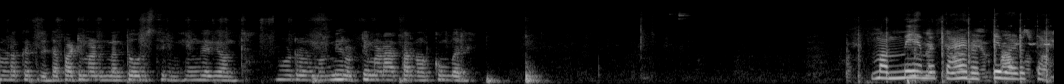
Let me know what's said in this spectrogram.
ನೋಡಕತ್ರಿ ದಪಾಟಿ ಮಾಡಿದ್ಮೇಲೆ ತೋರಿಸ್ತೀನಿ ನಿಮ್ಗೆ ಹೆಂಗಾಗ್ಯಾವ ಅಂತ. ನೋಡ್ರಿ ಅವ್ರ ಮಮ್ಮಿ ರೊಟ್ಟಿ ಮಾಡತ್ತಾರ ನೋಡ್ಕೊಂಬರ್ರಿ. ಮಮ್ಮಿ ಮತ್ತೆ ತಾಯಿ ರೊಟ್ಟಿ ಮಾಡುತ್ತಾರೆ.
